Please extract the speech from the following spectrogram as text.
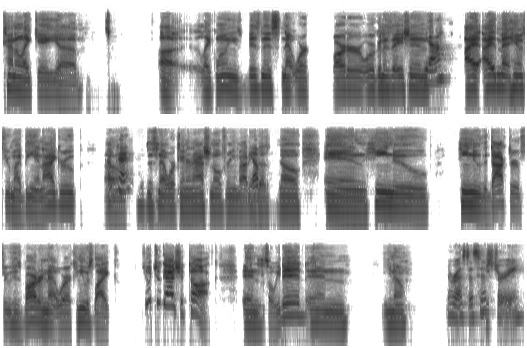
kind of like a uh, uh, like one of these business network barter organizations Yeah. I, met him through my BNI group. um, Okay. Business Network International for anybody Yep. who doesn't know. And he knew he knew the doctor through his barter network, and he was like, "You two guys should talk." And so we did, and you know, The rest is history.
